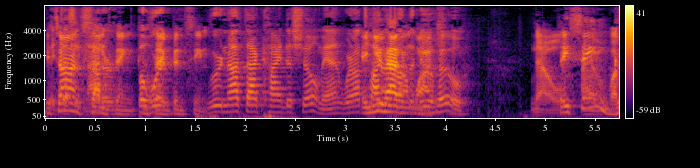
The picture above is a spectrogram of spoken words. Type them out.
It's it on matter, something, but I've been seeing- we're not that kind of show, man. We're not And talking about the new Who. them. No, they I seem good.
